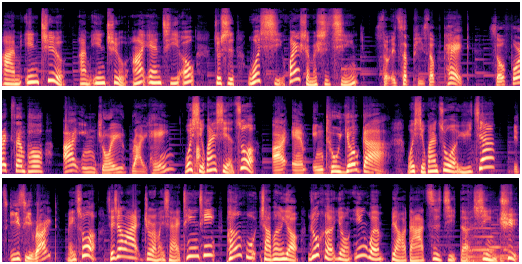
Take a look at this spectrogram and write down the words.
I'm into。I'm into I N T O，就是我喜欢什么事情。 So it's a piece of cake. So for example, I enjoy writing. 我喜欢写作， I am into yoga. 我喜欢做瑜伽。 It's easy, right? 没错，接下来就让我们一起来听一听澎湖小朋友如何用英文表达自己的兴趣。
